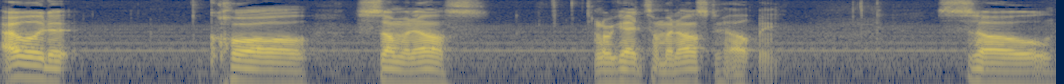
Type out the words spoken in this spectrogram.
I would uh, call someone else or get someone else to help me. So,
